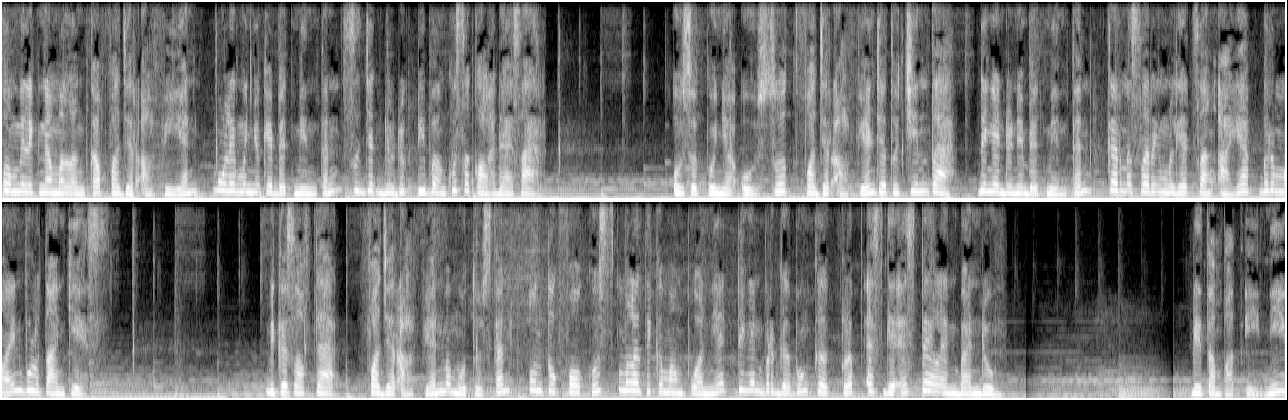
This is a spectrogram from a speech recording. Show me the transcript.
pemilik nama lengkap Fajar Alfian mulai menyukai badminton sejak duduk di bangku sekolah dasar. Usut punya usut, Fajar Alfian jatuh cinta dengan dunia badminton karena sering melihat sang ayah bermain bulu tangkis. Because of that, Fajar Alfian memutuskan untuk fokus melatih kemampuannya dengan bergabung ke klub SGS PLN Bandung. Di tempat ini,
